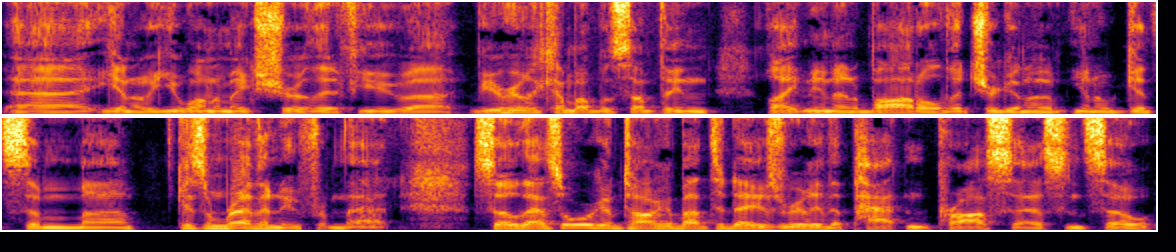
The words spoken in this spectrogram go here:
Uh, you know, you want to make sure that if you uh, if you really come up with something lightning in a bottle, that you're to you know get some uh, get some revenue from that. So that's what we're going to talk about today is really the patent process. And so.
